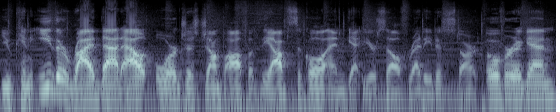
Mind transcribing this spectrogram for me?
You can either ride that out or just jump off of the obstacle and get yourself ready to start over again.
